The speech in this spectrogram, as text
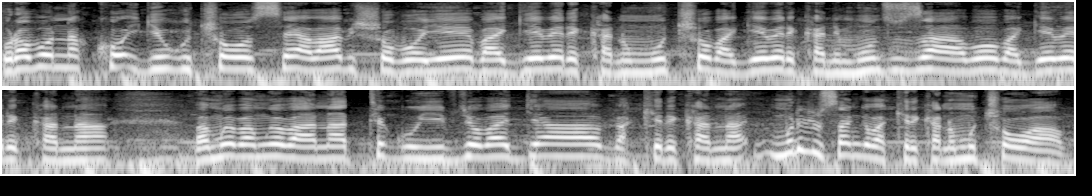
urabona ko igihugu cyose ababishoboye bagiye berekana umuco bagiye berekana impunzu zabo bagiye berekana bamwe bamwe banateguye ibyo bajya bakerekana muri rusange bakerekana umuco wabo.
